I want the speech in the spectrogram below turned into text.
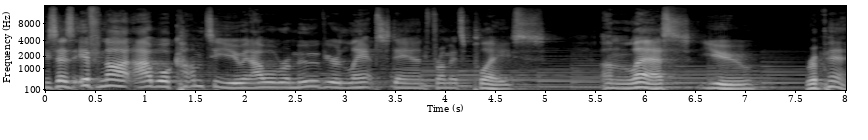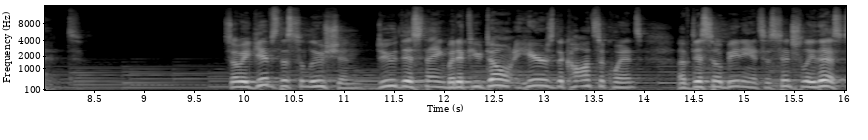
He says, If not, I will come to you and I will remove your lampstand from its place unless you repent. So he gives the solution do this thing, but if you don't, here's the consequence of disobedience essentially this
